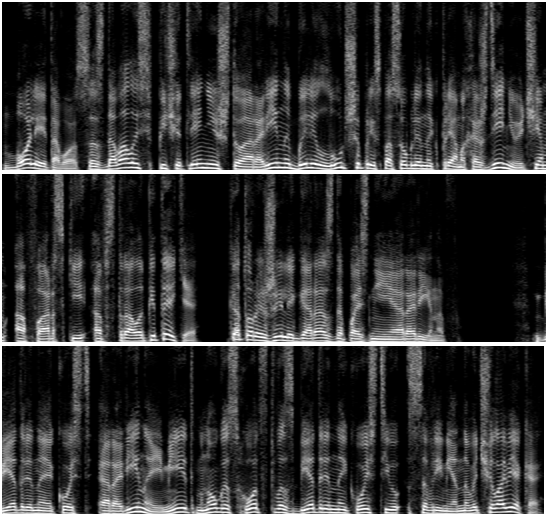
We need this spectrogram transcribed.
Более того, создавалось впечатление, что арарины были лучше приспособлены к прямохождению, чем афарские австралопитеки, которые жили гораздо позднее араринов. Бедренная кость арарина имеет много сходства с бедренной костью современного человека.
